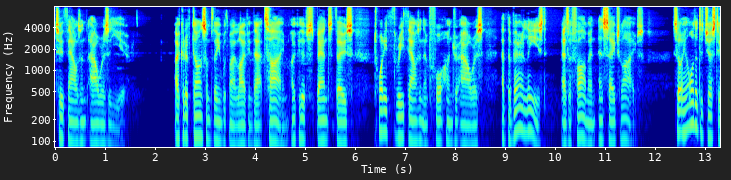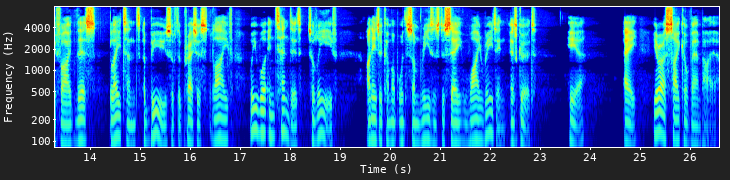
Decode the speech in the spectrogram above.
2,000 hours a year. I could have done something with my life in that time. I could have spent those 23,400 hours at the very least as a fireman and saved lives. So, in order to justify this blatant abuse of the precious life we were intended to live, I need to come up with some reasons to say why reading is good. Here, A. You're a psycho vampire.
